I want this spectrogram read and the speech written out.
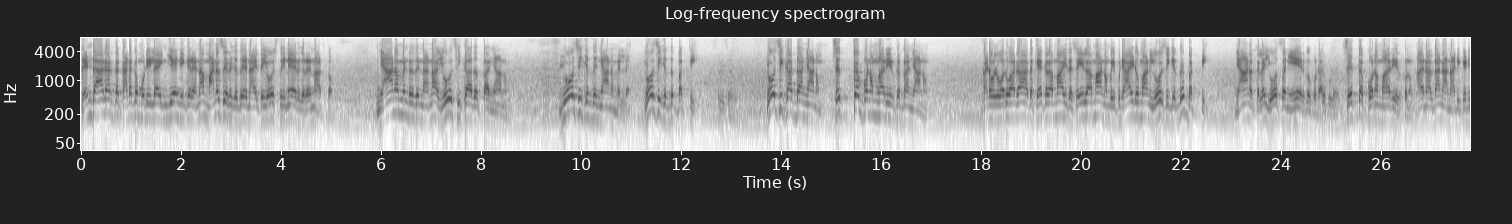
ரெண்டு ஆதாரத்தை கடக்க முடியல இங்கேயே நிக்கிறேன்னா மனசு இருக்குது நான் இதை யோசித்துக்கினே இருக்கிறேன்னு அர்த்தம். ஞானம்ன்றது என்னன்னா யோசிக்காததான் ஞானம். யோசிக்கிறது ஞானம் இல்லை. யோசிக்கிறது பக்தி. யோசிக்காததான் ஞானம். செத்த பணம் மாதிரி இருக்கிறது தான் ஞானம். கடவுள் வருவாரா அதை கேட்கலாமா இதை செய்யலாமா நம்ம இப்படி ஆயிடுமான்னு யோசிக்கிறது பக்தி. ஞானத்துல யோசனையே இருக்கக்கூடாது. செத்த புணம் மாதிரி இருக்கணும். அதனால தான் நான் அடிக்கடி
